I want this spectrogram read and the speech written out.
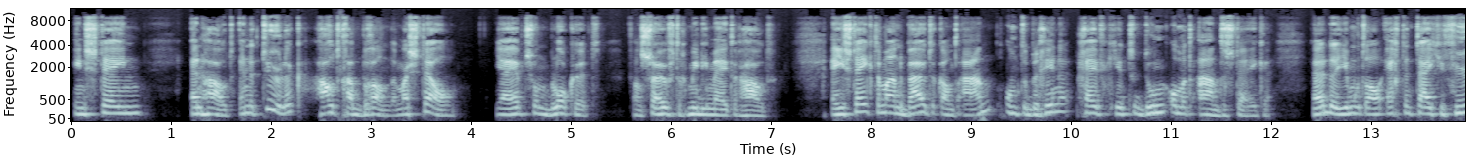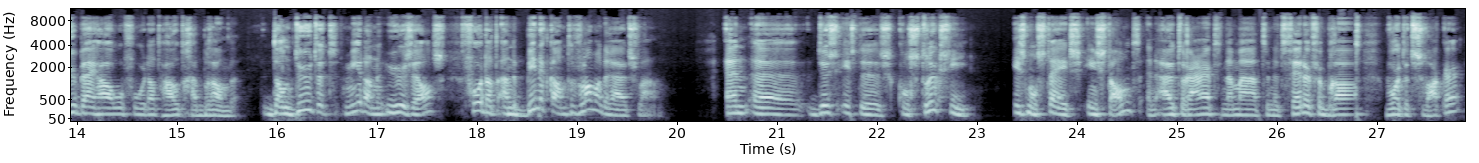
in steen en hout. En natuurlijk, hout gaat branden. Maar stel, jij hebt zo'n blokhut van 70 mm hout. En je steekt hem aan de buitenkant aan. Om te beginnen geef ik je te doen om het aan te steken. je moet al echt een tijdje vuur bijhouden voordat hout gaat branden. Dan duurt het meer dan een uur zelfs voordat aan de binnenkant de vlammen eruit slaan. En uh, dus is de constructie is nog steeds in stand. En uiteraard, naarmate het verder verbrandt, wordt het zwakker.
